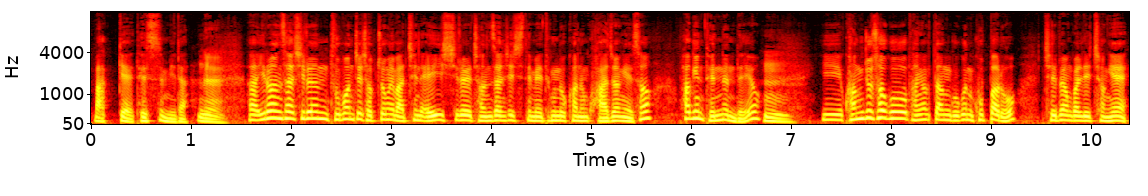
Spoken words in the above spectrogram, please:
맞게 됐습니다. 네. 아, 이런 사실은 두 번째 접종을 마친 A 씨를 전산 시스템에 등록하는 과정에서 확인됐는데요. 음. 이 광주 서구 방역 당국은 곧바로 질병관리청에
